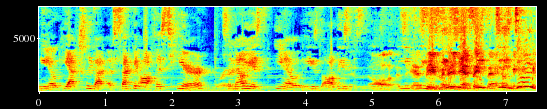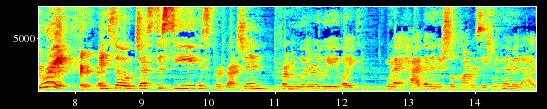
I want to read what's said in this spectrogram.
you know, he actually got a second office here. So now he has, you know, he's all these. This all of he's, Yes, he's- he's- he's- yes, exactly. he's doing great. And so just to see his progression from literally like when I had that initial conversation with him and I,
